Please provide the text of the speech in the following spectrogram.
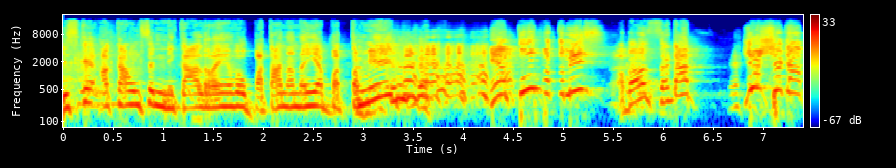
इसके अकाउंट से निकाल रहे हैं वो बताना नहीं है बदतमीज। तू बदतमीज? अबे सेटअप यू शट अप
